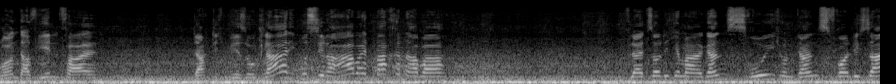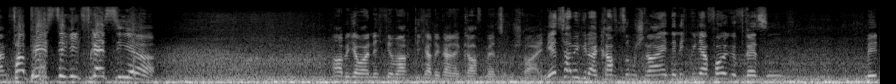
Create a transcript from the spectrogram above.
Und auf jeden Fall dachte ich mir so, klar, die muss ihre Arbeit machen, aber vielleicht sollte ich immer ganz ruhig und ganz freundlich sagen, verpiss dich, ich fress hier! Habe ich aber nicht gemacht, ich hatte keine Kraft mehr zum Schreien. Jetzt habe ich wieder Kraft zum Schreien, denn ich bin ja vollgefressen mit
